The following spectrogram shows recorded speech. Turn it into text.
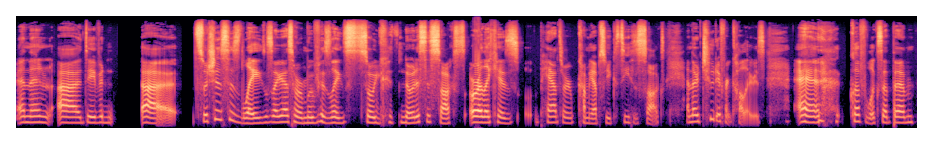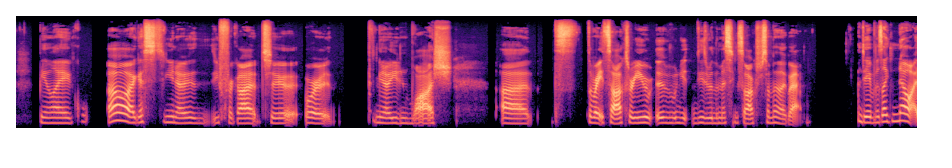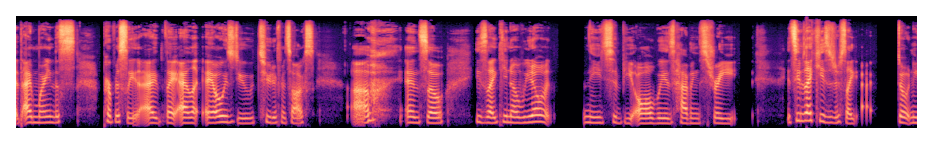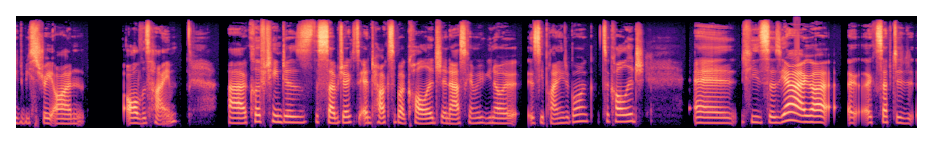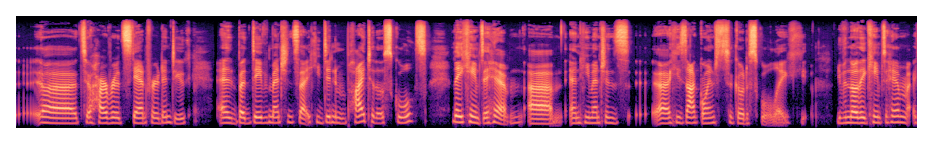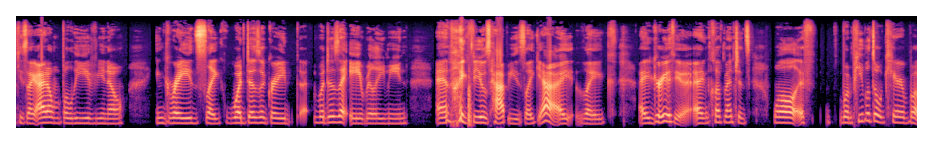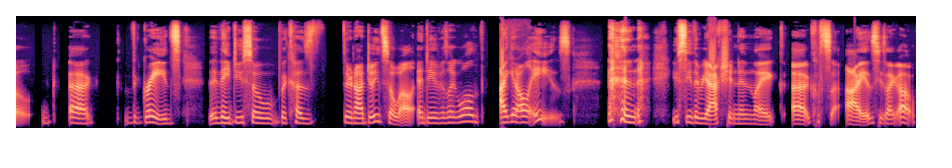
And then uh, David uh, switches his legs, I guess, or move his legs so you could notice his socks, or like his pants are coming up so you can see his socks. And they're two different colors. And Cliff looks at them, being like, oh, I guess, you know, you forgot to, or you know you didn't wash uh the right socks or you uh, these were the missing socks or something like that Dave was like, "No, I, am wearing this purposely. I like I I always do two different socks." Um, and so he's like, "You know, we don't need to be always having straight." It seems like he's just like don't need to be straight on all the time. Uh, Cliff changes the subject and talks about college and asks him, you know, is he planning to go on to college? And he says, yeah, I got uh, accepted uh, to Harvard, Stanford, and Duke. And but David mentions that he didn't apply to those schools; they came to him. Um, and he mentions uh, he's not going to go to school. Like, even though they came to him, he's like, I don't believe, you know, grades like what does a grade what does a a really mean? And like Theo's happy. He's like yeah i like i agree with you. And cliff mentions well if when people don't care about uh the grades they do so because they're not doing so well. And dave is like well i get all a's. And you see the reaction in like uh cliff's eyes. He's like oh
